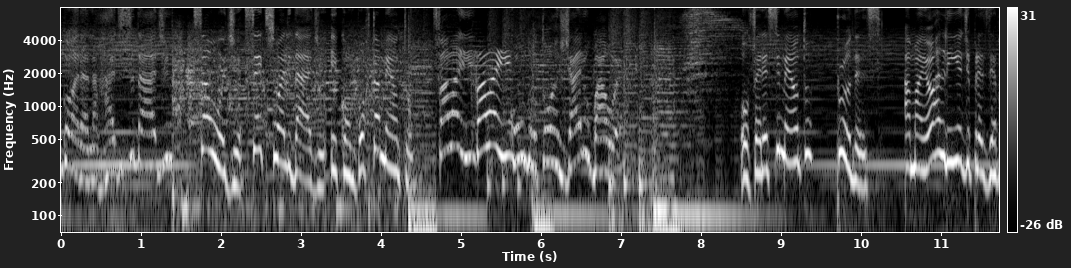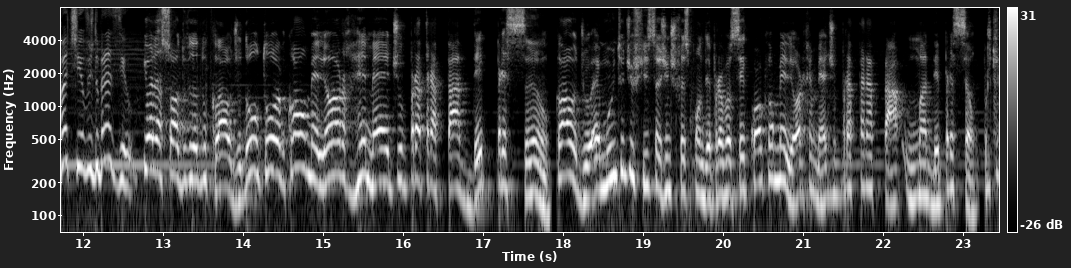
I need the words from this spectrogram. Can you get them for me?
Agora na Rádio Cidade. Saúde, sexualidade e comportamento. Fala aí. Fala aí. Com o Dr. Jairo Bauer. Oferecimento Prudence a maior linha de preservativos do Brasil. E olha só a dúvida do Cláudio. Doutor, qual o melhor remédio para tratar depressão? Cláudio, é muito difícil a gente responder para você qual que é o melhor remédio para tratar uma depressão. Porque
